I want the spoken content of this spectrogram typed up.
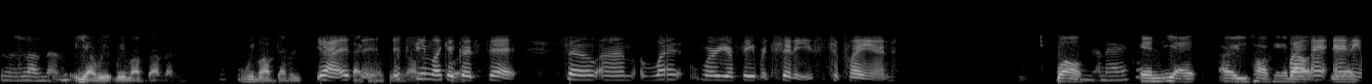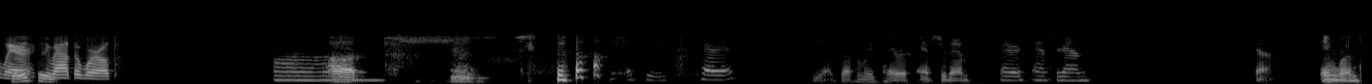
we Love them. yeah, we we love them, and we loved every. Yeah, it it, it seemed like a good fit. So, um, what were your favorite cities to play in? Well, in America. and yeah, are you talking Well, about a- anywhere throughout the world. um, let's see. Paris, yeah, definitely Paris, Amsterdam, Paris, Amsterdam, Yeah. England,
